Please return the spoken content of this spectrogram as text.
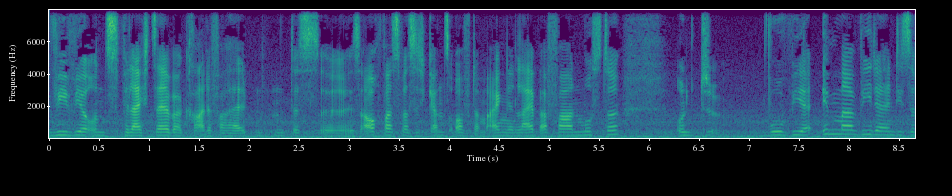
wie wir uns vielleicht selber gerade verhalten. Und das äh, ist auch was, was ich ganz oft am eigenen Leib erfahren musste und wo wir immer wieder in diese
